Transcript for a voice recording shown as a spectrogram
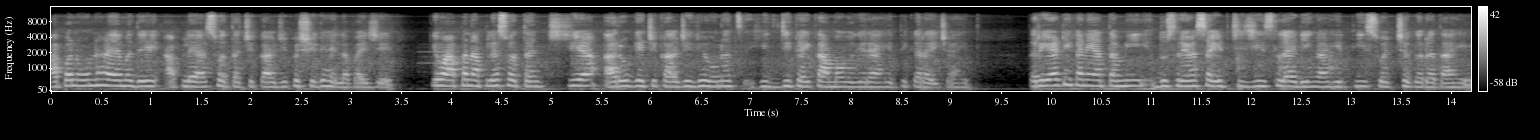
आपण उन्हाळ्यामध्ये आपल्या स्वतःची काळजी कशी घ्यायला पाहिजे? किंवा आपण आपल्या स्वतःची आरोग्याची काळजी घेऊनच ही जी काही कामं वगैरे आहेत ती करायची आहेत. तर या ठिकाणी आता मी दुसऱ्या साईडची जी स्लायडिंग आहे ती स्वच्छ करत आहे.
